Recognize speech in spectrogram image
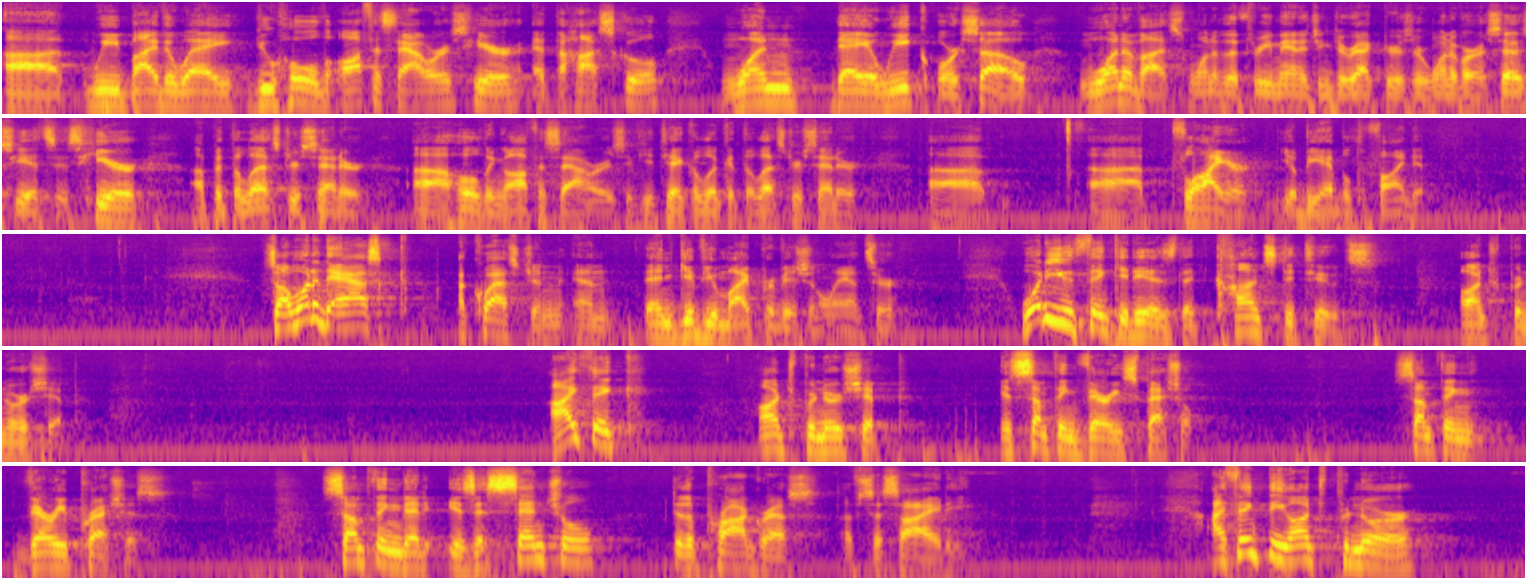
Uh, we, by the way, do hold office hours here at the Haas School, one day a week or so. One of us, one of the three managing directors or one of our associates is here up at the Lester Center uh, holding office hours. If you take a look at the Lester Center uh, uh, flyer, you'll be able to find it. So I wanted to ask a question and then give you my provisional answer. What do you think it is that constitutes entrepreneurship? I think entrepreneurship is something very special, something very precious, something that is essential to the progress of society. I think the entrepreneur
